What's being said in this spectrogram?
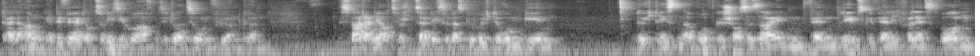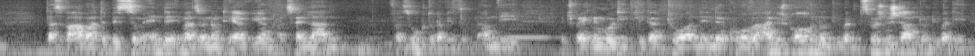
keine Ahnung, hätte vielleicht auch zu risikohaften Situationen führen können. Es war dann ja auch zwischenzeitlich so, dass Gerüchte rumgehen, durch Dresdner Wurfgeschosse sei ein Fan lebensgefährlich verletzt worden. Das waberte bis zum Ende immer so hin und her. Wir haben als Fanladen versucht oder wir haben die entsprechenden Multiplikatoren in der Kurve angesprochen und über den Zwischenstand und über die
